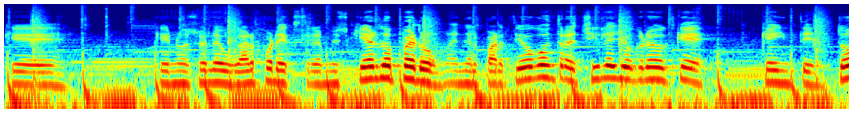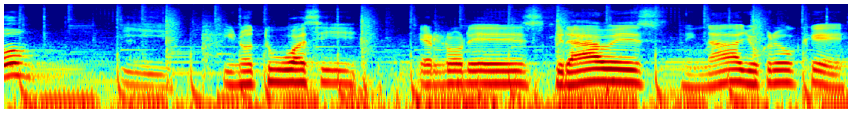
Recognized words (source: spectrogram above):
que, que no suele jugar por extremo izquierdo, pero en el partido contra Chile yo creo que, que intentó y, y, no tuvo así errores graves ni nada. Yo creo que,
